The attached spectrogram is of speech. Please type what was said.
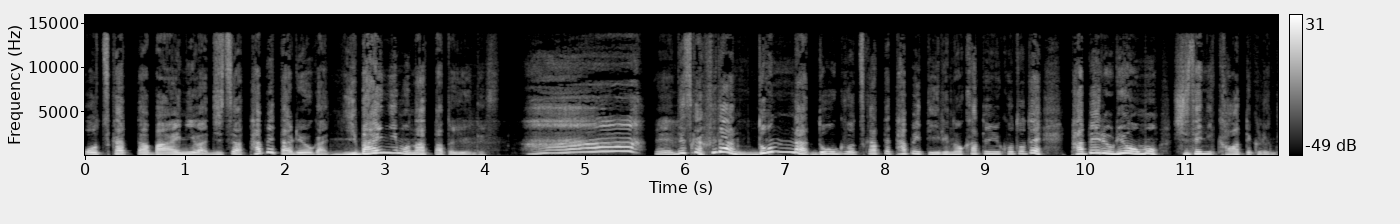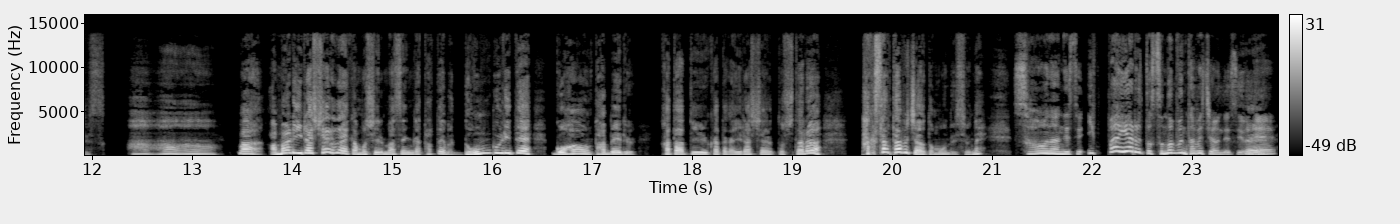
を使った場合には、実は食べた量が2倍にもなったというんです。ああ。えーですから普段どんな道具を使って食べているのかということで、食べる量も自然に変わってくるんです。はあ、はあ、はあ。まあ、あまりいらっしゃらないかもしれませんが、例えば、丼でご飯を食べる方という方がいらっしゃるとしたら、たくさん食べちゃうと思うんですよね。そうなんですよ。いっぱいあるとその分食べちゃうんですよえね。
